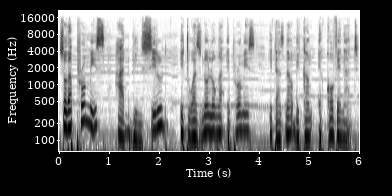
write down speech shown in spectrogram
So the promise had been sealed, it was no longer a promise, it has now become a covenant,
